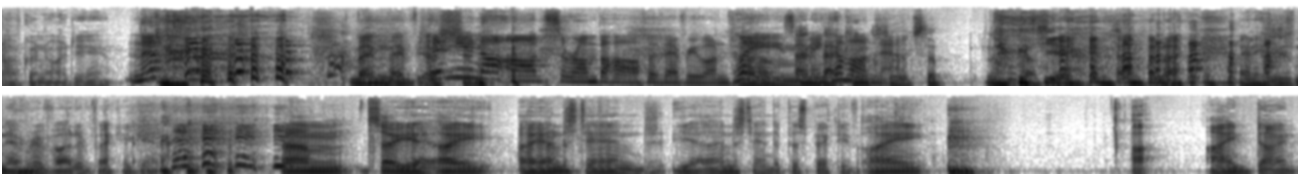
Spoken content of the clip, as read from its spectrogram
I've got no idea. No. Maybe, maybe I Can you not answer on behalf of everyone, um, please? I mean, that come on now. the. yeah, know. and he was never invited back again. um, so yeah, I I understand. Yeah, I understand the perspective. I I, I don't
